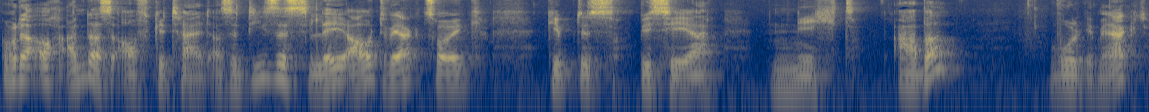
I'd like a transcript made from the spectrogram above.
Oder auch anders aufgeteilt. Also dieses Layout-Werkzeug gibt es bisher nicht. Aber, wohlgemerkt,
